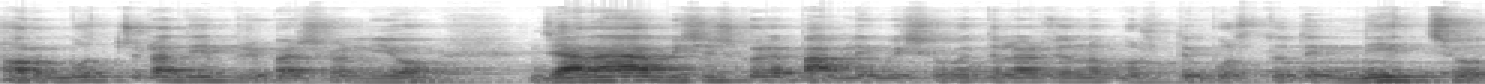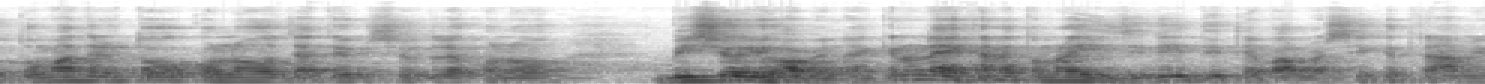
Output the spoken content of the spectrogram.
সর্বোচ্চটা দিয়ে প্রিপারেশন নিও। যারা বিশেষ করে পাবলিক বিশ্ববিদ্যালয়ের জন্য ভর্তি প্রস্তুতি নিচ্ছ, তোমাদের তো কোনো জাতীয় বিশ্ববিদ্যালয় কোনো বিষয়ই হবে না। কেননা এখানে তোমরা ইজিলি দিতে পারবা। সেক্ষেত্রে আমি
